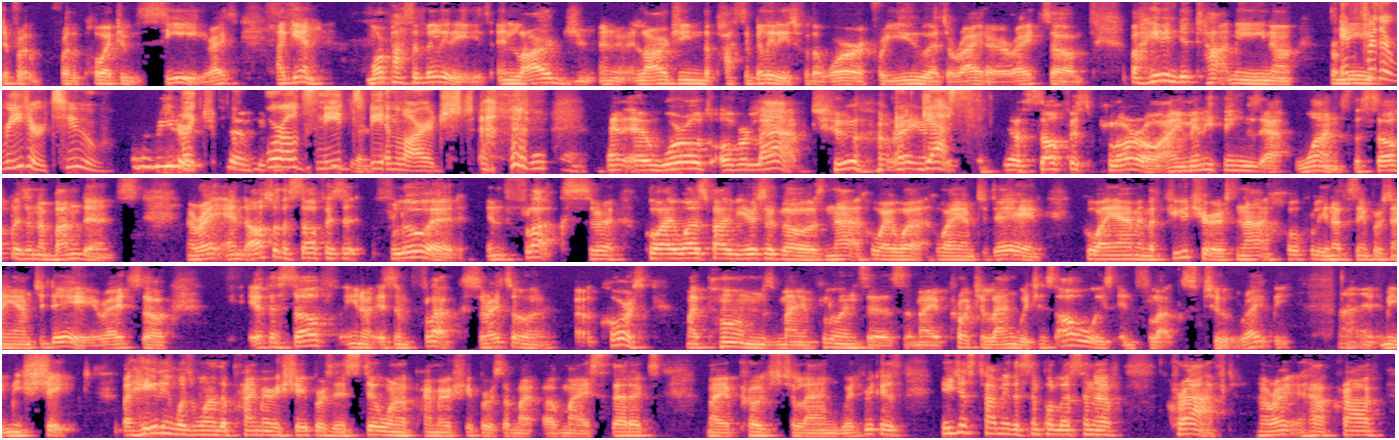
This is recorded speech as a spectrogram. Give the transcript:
for, for the poet to see, right? Again, more possibilities, enlarge enlarging the possibilities for the work for you as a writer, right? So, but Hayden did taught me, you know, for and me, for the reader too. For the reader, like too. worlds need to be enlarged, and, and, worlds overlap too, right? Yes. The self is plural. I am many things at once. The self is an abundance, all right, and also the self is fluid, in flux. Right? Who I was five years ago is not who I who I am today, and who I am in the future is not hopefully not the same person I am today, right? So if the self, you know, is in flux, right? So of course my poems, my influences, my approach to language is always in flux too, right? Be, uh, I mean, shaped. But Hayden was one of the primary shapers and still one of the primary shapers of my, of my aesthetics, my approach to language, because he just taught me the simple lesson of craft, all right? How craft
